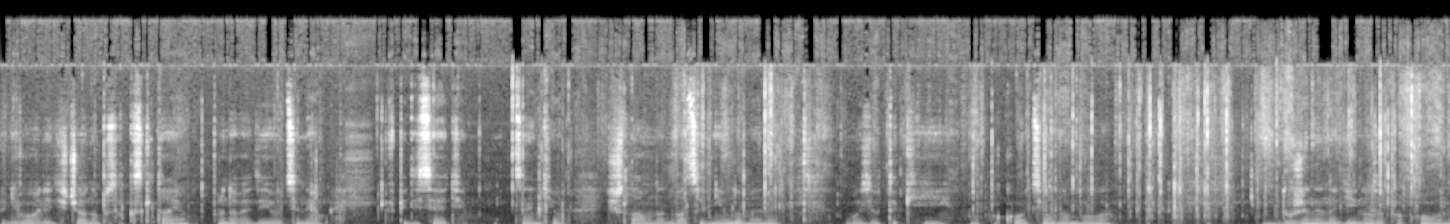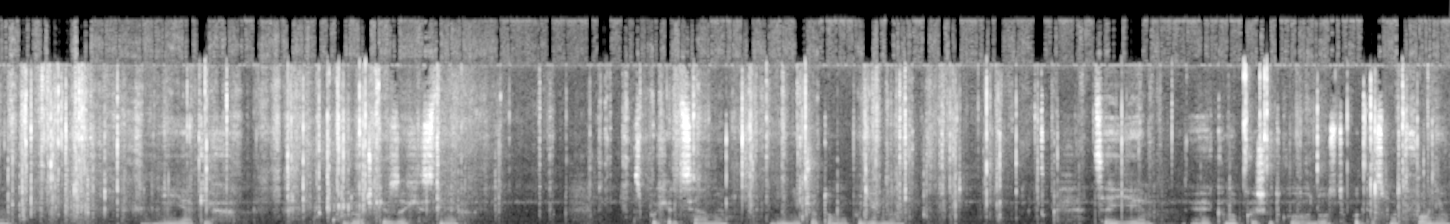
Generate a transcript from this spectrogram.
Сьогодні в огляді ще одна посилка з Китаю. Продавець її оцінив в 50 центів. Йшла вона 20 днів до мене. Ось в такій упаковці вона була. Дуже ненадійно запакована. Ніяких кульочків захисних з похерцями і нічого тому подібного. Це є е, кнопка швидкого доступу для смартфонів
